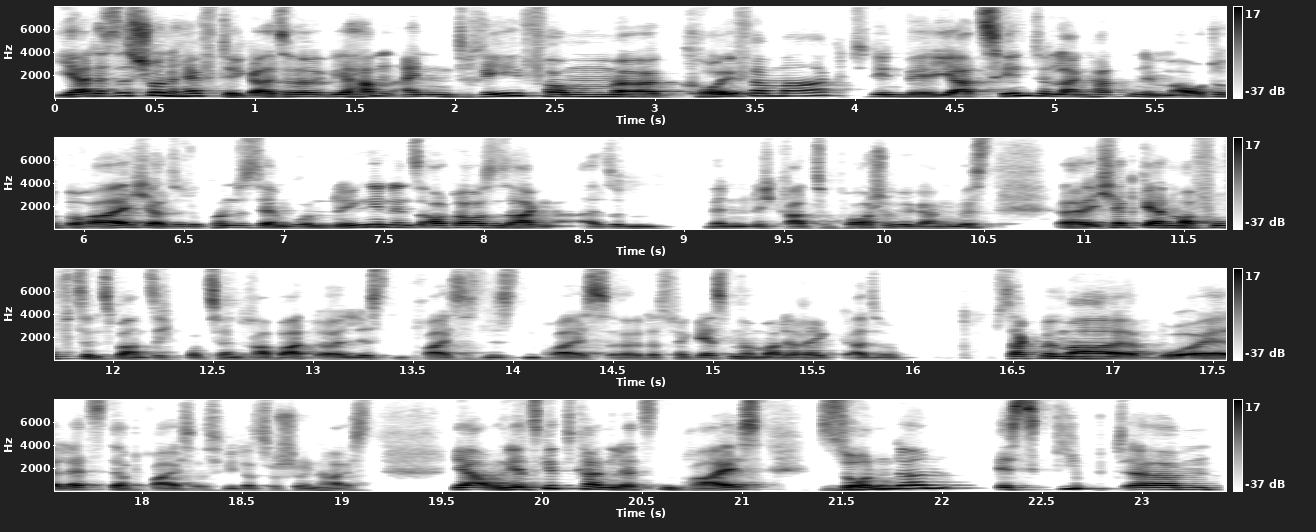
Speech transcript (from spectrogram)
Ja, das ist schon heftig. Also wir haben einen Dreh vom äh, Käufermarkt, den wir jahrzehntelang hatten im Autobereich. Also du konntest ja im Grunde hingehen ins Autohaus und sagen, also wenn du nicht gerade zu Porsche gegangen bist, äh, ich hätte gerne mal 15, 20 Prozent Rabatt. Äh, Listenpreis ist Listenpreis. Das vergessen wir mal direkt. Also sag mir mal, wo euer letzter Preis ist, wie das so schön heißt. Ja, und jetzt gibt es keinen letzten Preis, sondern es gibt ähm,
